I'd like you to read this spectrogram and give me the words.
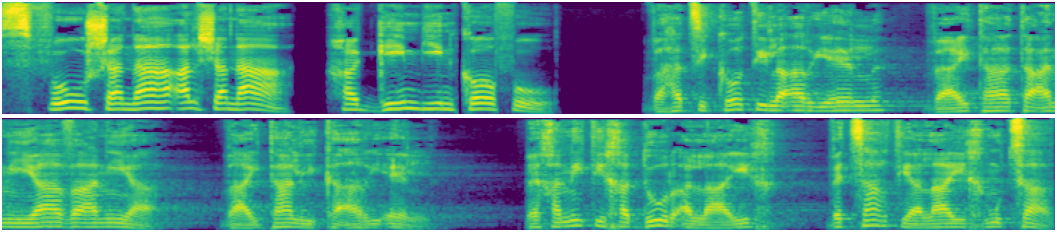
ספו שנה על שנה, חגים ינקופו. והציקותי לאריאל, והייתה תעניה וענייה, והייתה לי כאריאל. וחניתי חדור עלייך, וצרתי עלייך מוצב,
